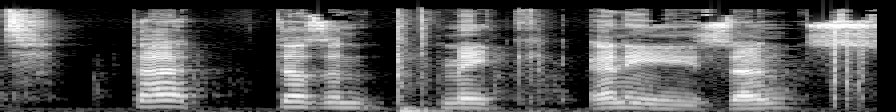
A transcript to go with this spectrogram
What? That doesn't make any sense.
